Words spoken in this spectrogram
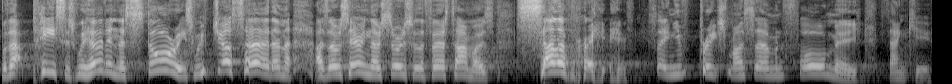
But that peace, as we heard in the stories we've just heard, and as I was hearing those stories for the first time, I was celebrating, saying, You've preached my sermon for me. Thank you.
